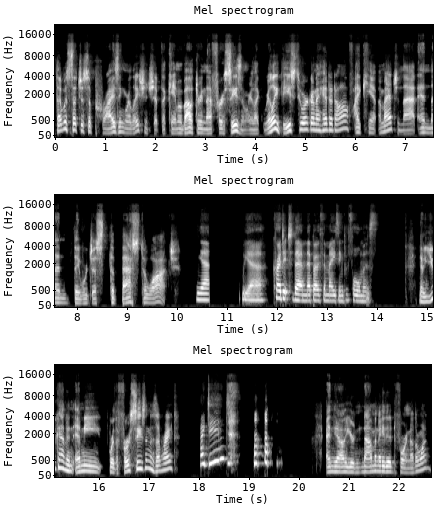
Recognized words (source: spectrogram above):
That was such a surprising relationship that came about during that first season. Where you're like really? These two are going to hit it off? I can't imagine that. And then they were just the best to watch yeah. Yeah. Credit to them. They're both amazing performers. Now, you got an Emmy for the first season, is that right? I did. and now you're nominated for another one?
